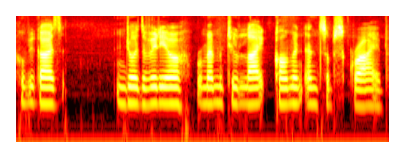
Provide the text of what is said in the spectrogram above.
Hope you guys enjoyed the video. Remember to like comment and subscribe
